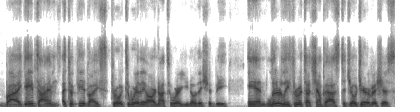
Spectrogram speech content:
by game time, I took the advice, throw it to where they are, not to where you know they should be. And literally threw a touchdown pass to Joe Jurevicius.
